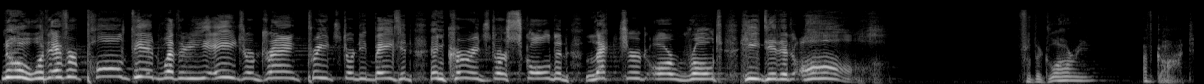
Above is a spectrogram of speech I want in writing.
No, whatever Paul did, whether he ate or drank, preached or debated, encouraged or scolded, lectured or wrote, he did it all for the glory of God.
